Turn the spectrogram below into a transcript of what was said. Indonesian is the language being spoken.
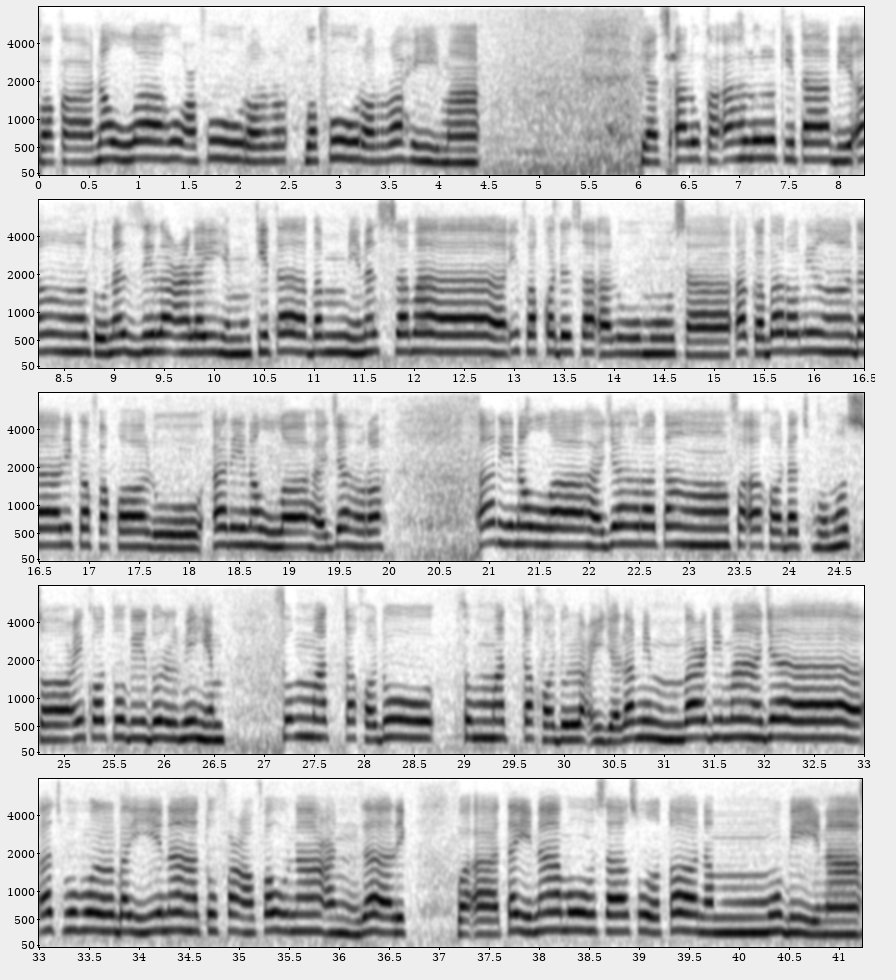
wa kana Allahu ghafurur rahima. Yas'aluka ahlul kitabi an tunazzila alaihim kitaban minas samai faqad sa'alu Musa akbar min dalika faqalu arinallaha jahrah arinallaha jahratan fa akhadathum as-sa'iqatu bidulmihim thumma attakhadu thumma attakhadul ijala min ba'di ma ja'atuhumul bayyinatu fa'afawna an dhalik wa atayna Musa sultanan mubina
